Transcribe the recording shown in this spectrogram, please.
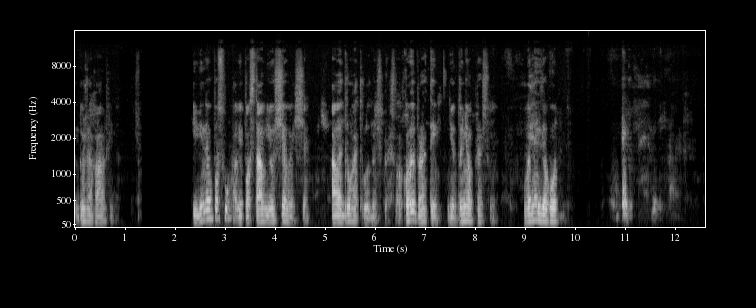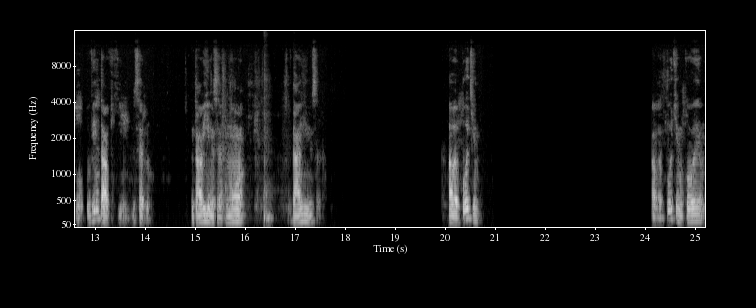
дуже гарно. І він його послухав і поставив його ще вище. Але друга трудність прийшла. Коли брати до нього прийшли, вони його. Він дав їм зерно. Дав їм зерно, дані. Але потім, але потім, коли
